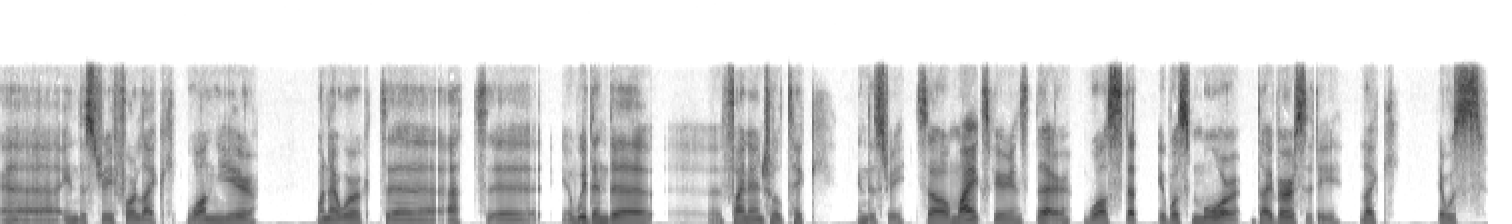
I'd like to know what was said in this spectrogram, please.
uh, industry for like one year when I worked uh, at uh, within the uh, financial tech industry. So my experience there was that it was more diversity. Like there was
